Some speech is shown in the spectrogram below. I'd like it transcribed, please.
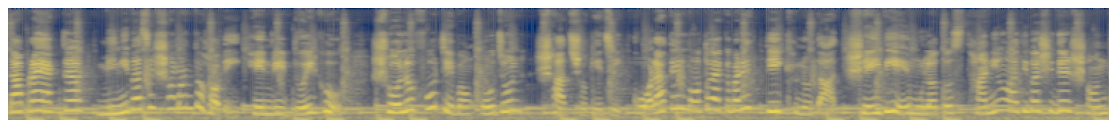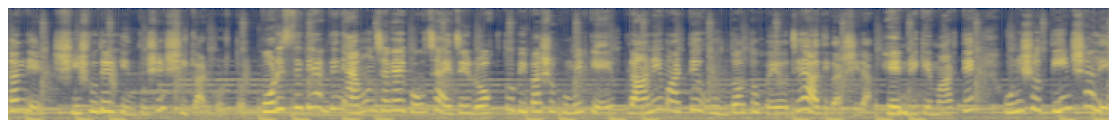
তা প্রায় একটা মিনি বাসের সমান তো হবেই। হেনরির দৈর্ঘ্য ষোলো ফুট এবং ওজন সাতশো কেজি। করাতের মতো একেবারে তীক্ষ্ণ দাঁত। সেই দিয়ে মূলত স্থানীয় আদিবাসীদের সন্তানদের শিশুদের কিন্তু সে শিকার করত। পরিস্থিতি একদিন এমন জায়গায় পৌঁছায় যে রক্ত পিপাসু কুমিরকে প্রাণে মারতে উদ্যত হয়ে ওঠে আদিবাসীরা। হেনরিকে মারতে উনিশশো তিন সালে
